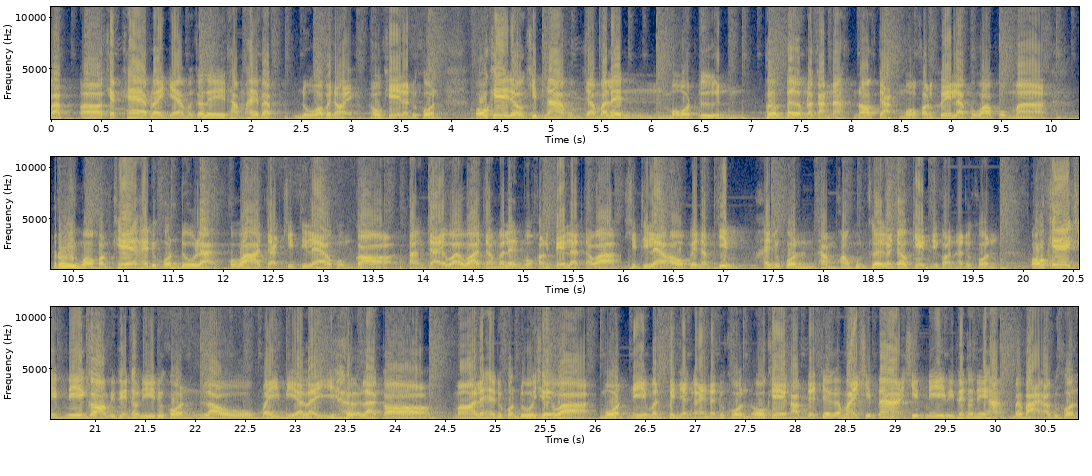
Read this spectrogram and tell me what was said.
แบบเอ่อแคบๆอะไรเงี้ยมันก็เลยทำให้แบบนัวไปหน่อยโอเคนะทุกคนโอเค เดี๋ยวคลิปหน้าผมจะมาเล่นโหมดอื่น เพิ่มเติมแล้วกันนะ นอกจากโหมดคอนเควสแล้วเพราะว่าผมมา รุยหมดคอนเควสให้ทุกคนดูแล้ว เพราะว่าจากคลิปที่แล้วผมก็ตั้งใจไว้ว่าจะมาเล่นหมดคอนเควสแหละแต่ว่าคลิปที่แล้วเอาเป็นน้ำจิ้ม ให้ทุกคนทำความคุ้นเคยกับเจ้าเกมนี้ก่อนนะทุกคน โอเค คลิปนี้ก็มีเพียงเท่านี้ทุกคนเราไม่มีอะไรเยอะแล้วก็มาเล่นให้ทุกคนดูเฉยว่าโหมดนี้มันเป็นยังไงนะทุกคนโอเคครับเดี๋ยวเจอกันใหม่คลิปหน้าคลิปนี้มีเพียงเท่านี้ฮะบ๊ายบายครับทุกคน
